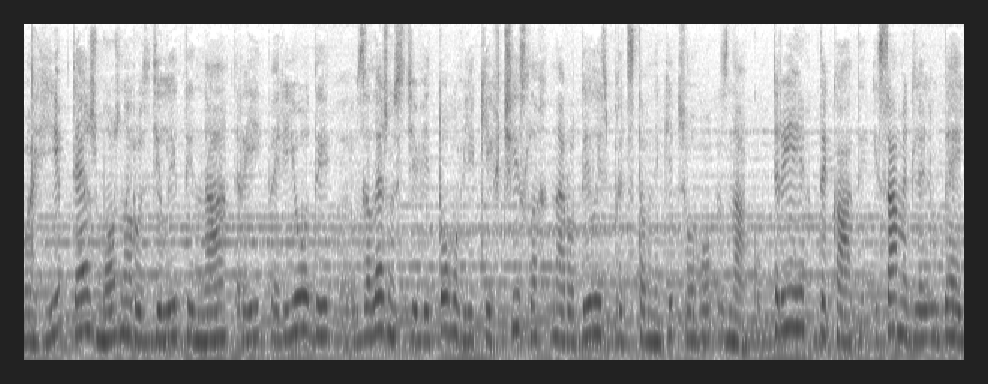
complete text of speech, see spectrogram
ваги теж можна розділити на три періоди, в залежності від того, в яких числах народились представники цього знаку. Три декади, і саме для людей,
